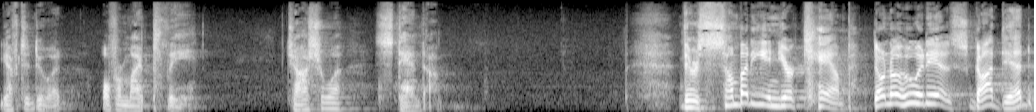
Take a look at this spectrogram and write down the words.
you have to do it over my plea. Joshua, stand up. There's somebody in your camp, don't know who it is, God did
